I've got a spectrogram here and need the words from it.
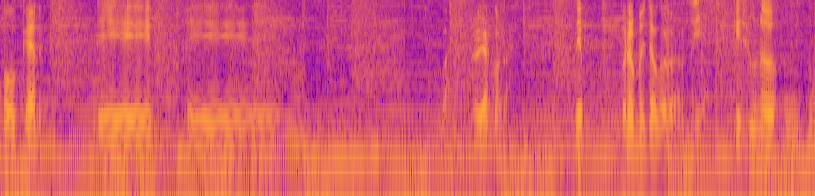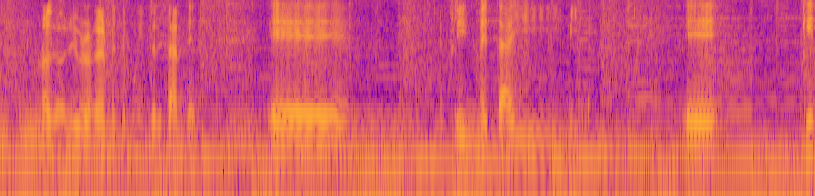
Poker de... eh, bueno, no voy a acordar. De- prometo acordarme. Que es uno, un- un- uno de los libros realmente muy interesantes. Eh, Flynn, Meta y Miller. Eh, que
